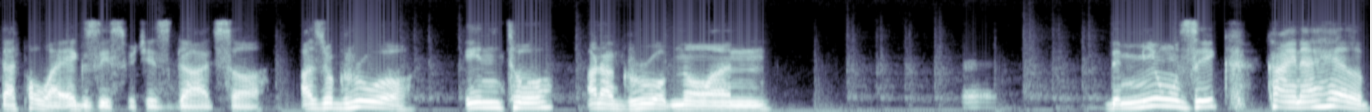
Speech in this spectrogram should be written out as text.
that power exists, which is God. So as you grow into, and I grew up now, and the music kind of help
